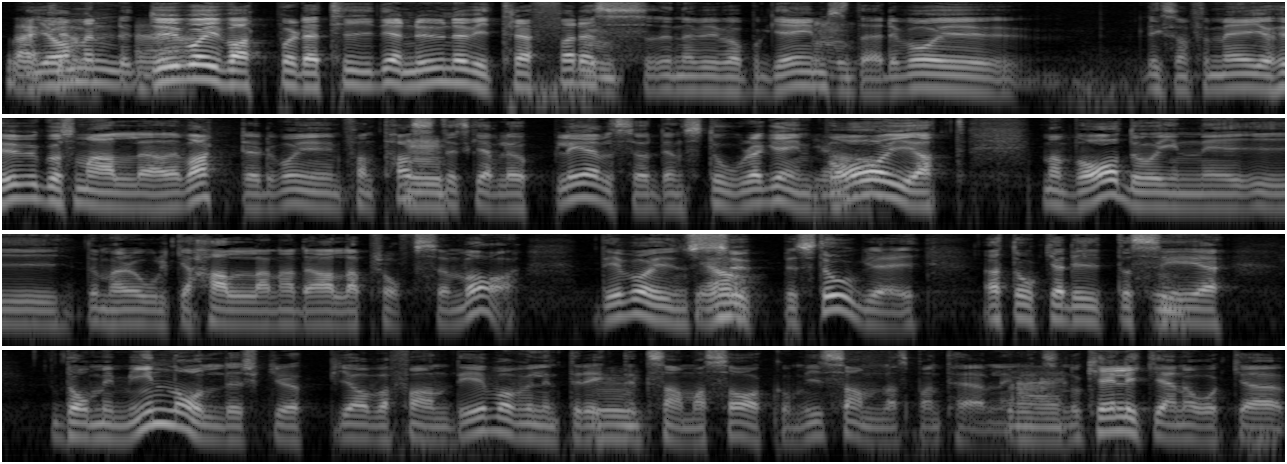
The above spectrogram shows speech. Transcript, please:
Verkligen. ja men du har ju varit på det där tidigare, nu när vi träffades, när vi var på Games där, det var ju liksom för mig och Hugo som alla hade varit där, det var ju en fantastisk jävla upplevelse och den stora grejen Ja. var ju att man var då inne i de här olika hallarna där alla proffsen var. Det var ju en Ja. superstor grej, att åka dit och se de i min åldersgrupp, ja vad fan, det var väl inte riktigt samma sak om vi samlas på en tävling. Nej. Liksom. Då kan jag lika gärna åka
